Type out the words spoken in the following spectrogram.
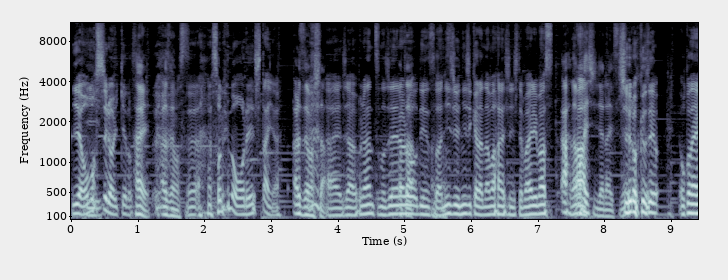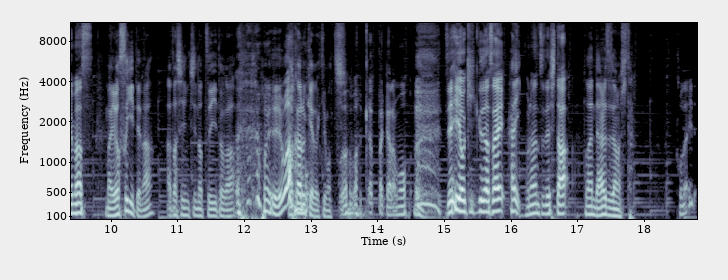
いや面白いけどさ、はいありがとうございます。ありうんそれのお礼したんやがとうございました。はいじゃあフランツのジェネラルオーディエンスは22時から生配信してまいりますあ生配信じゃないですね。収録で行いますまあ良すぎてな、あたしんちのツイートが。も うええわわかるけど気持ち。もう分かったからもうぜひお聞きくださいはいフランツでしたこの間ありがとうございました。こないだ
